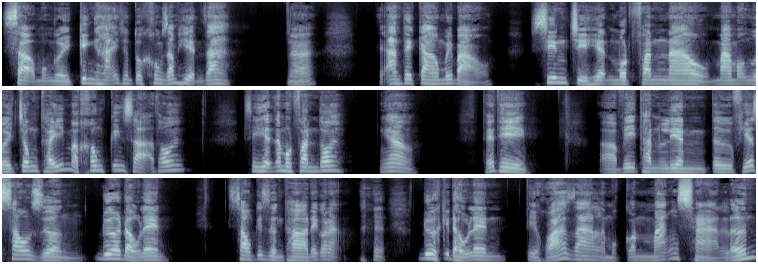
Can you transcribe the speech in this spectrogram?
Sợ mọi người kinh hãi cho tôi không dám hiện ra. Đó. an thế cao mới bảo xin chỉ hiện một phần nào mà mọi người trông thấy mà không kinh sợ thôi. Xin hiện ra một phần thôi. Nghe không? Thế thì à, vị thần liền từ phía sau giường đưa đầu lên. Sau cái giường thờ đấy con ạ đưa cái đầu lên thì hóa ra là một con mãng xà lớn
